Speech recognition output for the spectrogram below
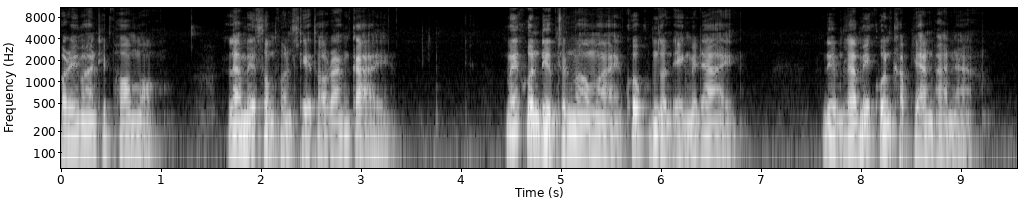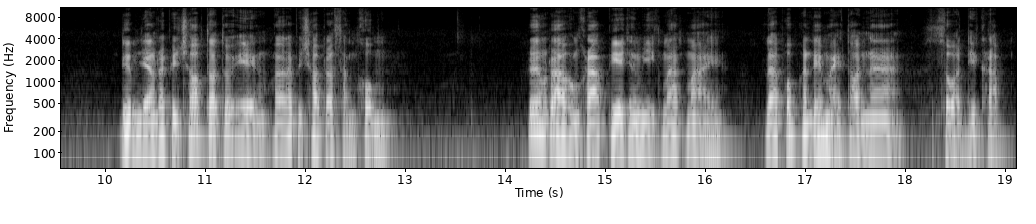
ปริมาณที่พอเหมาะ และไม่ส่งผลเสียต่อร่างกาย ไม่ควรดื่มจนเมาไมา้ควบคุมตนเองไม่ได้ ดื่มแล้วไม่ควรขับยานพาหนะ ดื่มอย่างรับผิดชอบต่อตัวเองและรับผิดชอบต่อสังคม เรื่องราวของคราฟต์เบียร์ยังมีอีกมากมาย และพบกันได้ใหม่ตอนหน้า สวัสดีครับ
